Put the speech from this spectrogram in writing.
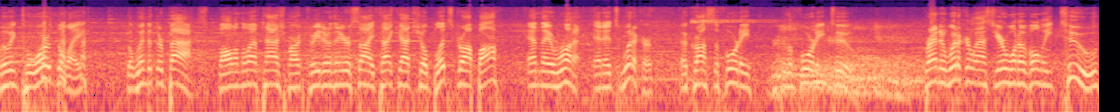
Moving toward the lake. The wind at their backs. Ball on the left hash mark. Three to the near side. Ticats show blitz drop off, and they run it. And it's Whitaker across the 40 to the 42. Brandon Whitaker last year, one of only two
